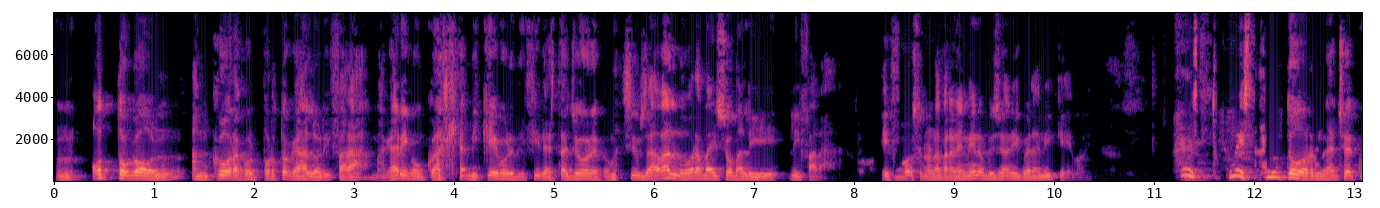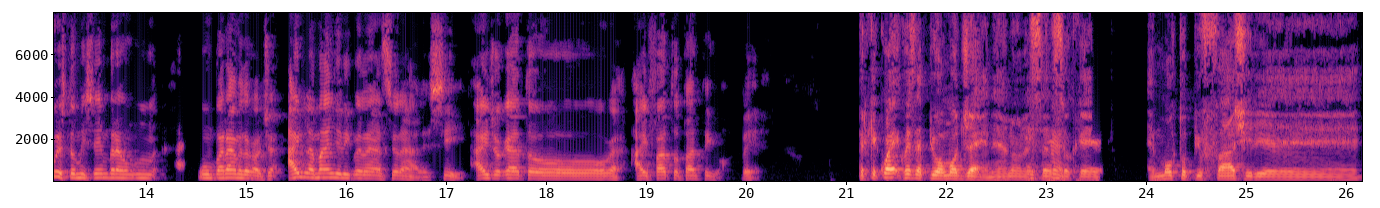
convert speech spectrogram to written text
mh, 8 gol ancora col Portogallo li farà, magari con qualche amichevole di fine stagione come si usava allora, ma insomma li, li farà. E forse non avrà nemmeno bisogno di quelle amichevoli. Questo, questo mi torna, cioè questo mi sembra un, un parametro, cioè hai la maglia di quella nazionale, sì, hai giocato, hai fatto tanti gol, bene. Perché qua, questa è più omogenea, no? nel eh, senso certo. che è molto più facile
